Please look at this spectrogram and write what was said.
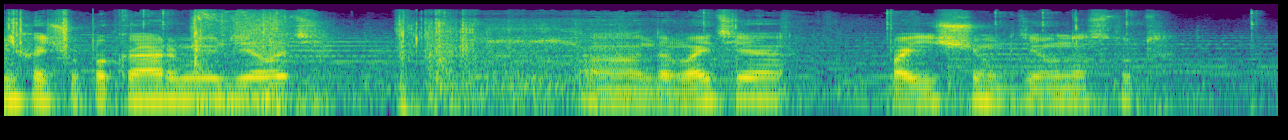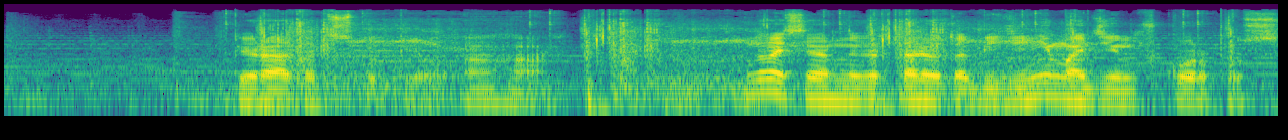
не хочу пока армию делать. А, давайте поищем, где у нас тут пират отступил. Ага. Ну, давайте, наверное, вертолет объединим один в корпус.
